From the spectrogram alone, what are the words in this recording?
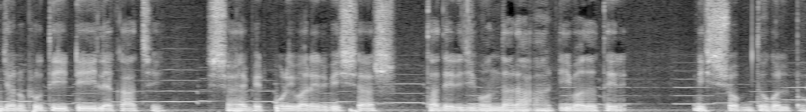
যেন প্রতিটি লেখা আছে, সাহেবের পরিবারের বিশ্বাস, তাদের জীবনধারা আর ইবাদতের নিঃশব্দ গল্প।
